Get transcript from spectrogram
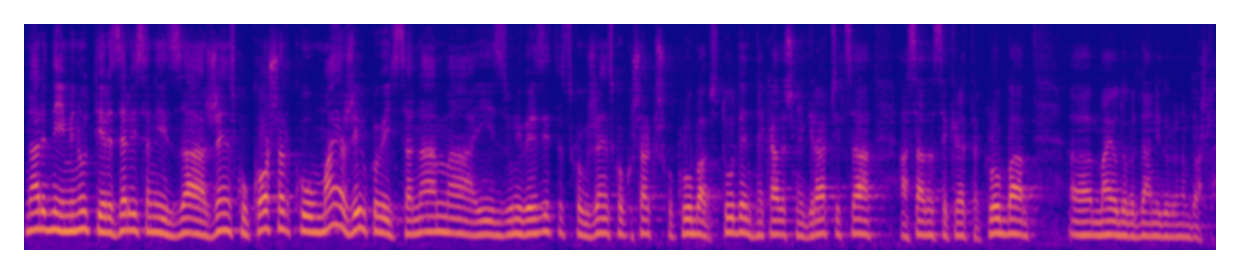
Naredni minuti rezervisani za žensku košarku. Maja Živković sa nama iz Univerzitetskog ženskog košarkaškog kluba, student, nekadašnja igračica, a sada sekretar kluba. E, Majo, dobar dan i dobro nam došla.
